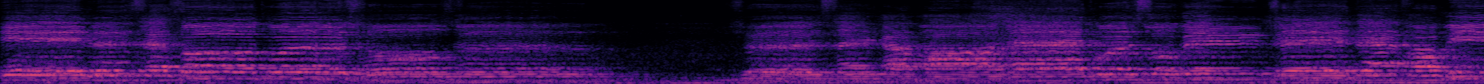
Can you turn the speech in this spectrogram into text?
et de ces autres choses. Je sais qu'avant d'être sauvé, j'ai des familles.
